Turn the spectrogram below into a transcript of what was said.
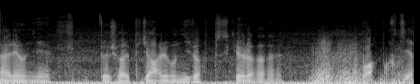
Allez on y est. J'aurais pu dire allez on y va parce que là on va repartir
